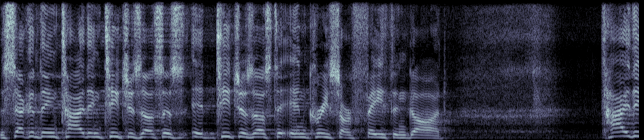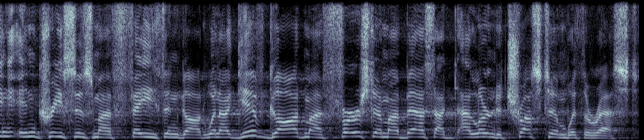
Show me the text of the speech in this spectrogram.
The second thing tithing teaches us is it teaches us to increase our faith in God. Tithing increases my faith in God. When I give God my first and my best, I, I learn to trust Him with the rest.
